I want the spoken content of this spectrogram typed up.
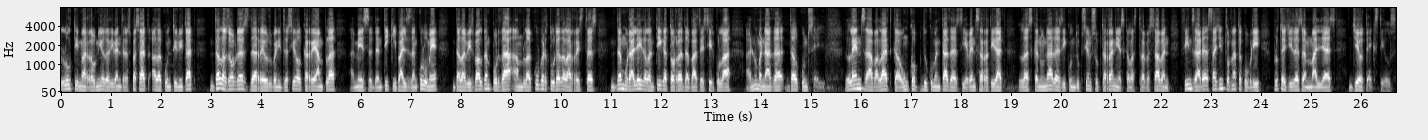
l'última reunió de divendres passat a la continuïtat de les obres de reurbanització del carrer Ample, a més d'Antic i Valls d'en Colomer, de la Bisbal d'Empordà amb la cobertura de les restes de muralla i de l'antiga torre de base circular anomenada del Consell. L'ENS ha avalat que un cop documentades i havent-se retirat les canonades i conduccions subterrànies que les travessaven fins ara s'hagin tornat a cobrir protegides amb malles geotèxtils.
